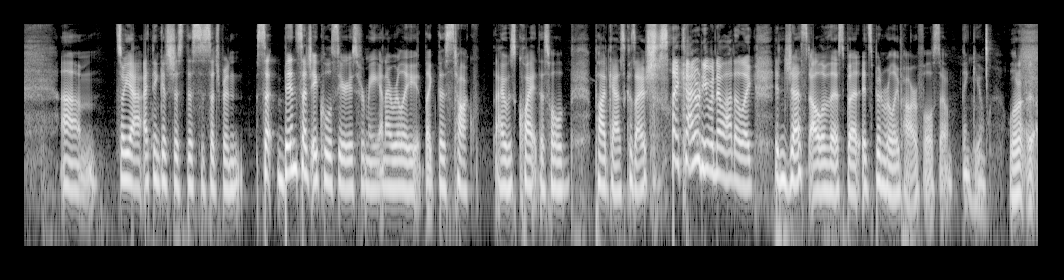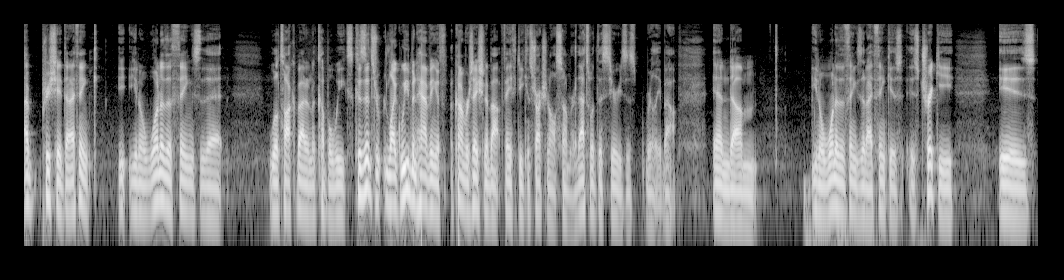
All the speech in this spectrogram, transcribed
Um so yeah i think it's just this has such been been such a cool series for me. And i really like this talk i was quiet this whole podcast because i was just like i don't even know how to like ingest all of this but it's been really powerful so thank you Well, I, I appreciate that. I think you know one of the things that we'll talk about in a couple weeks because it's like we've been having a conversation about faith deconstruction all summer. That's what this series is really about. And um, you know, one of the things that I think is is tricky is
